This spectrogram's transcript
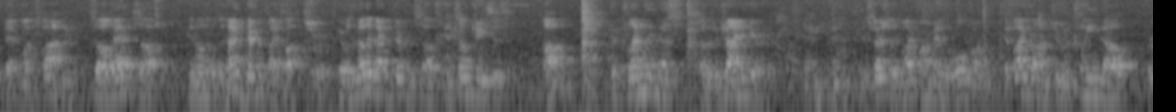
at that one spot. So that's, uh, you know, there was a night difference, I thought. Sure. There was another night difference of, in some cases, um, the cleanliness of the vagina area. And, and especially my farm, as a wool farm, if I'd gone through and cleaned out or,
